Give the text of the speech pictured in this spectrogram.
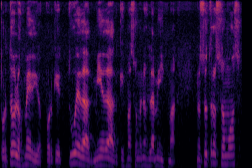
por todos los medios, porque tu edad, mi edad, que es más o menos la misma, nosotros somos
